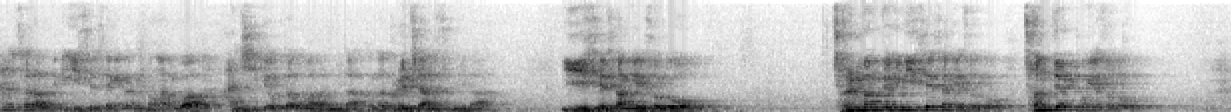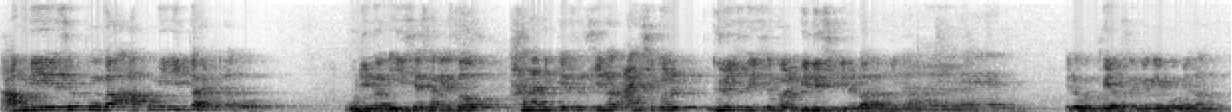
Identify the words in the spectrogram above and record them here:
많은 사람들이 이 세상에는 평안과 안식이 없다고 말합니다. 그러나 그렇지 않습니다. 이 세상에서도 절망적인 이 세상에서도 전쟁통에서도 아무리 슬픔과 아픔이 있다 할지라도 우리는 이 세상에서 하나님께서 주시는 안식을 누릴 수 있음을 믿으시기를 바랍니다. 여러분 구약 성경에 보면은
